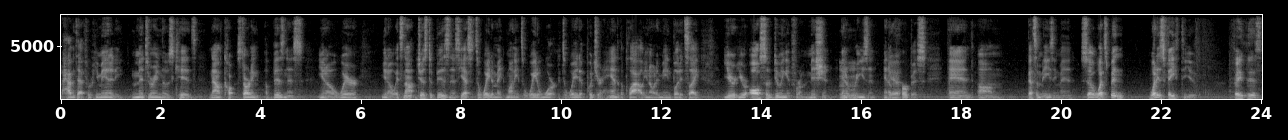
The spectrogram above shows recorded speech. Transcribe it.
habitat for humanity mentoring those kids now ca- starting a business you know where you know it's not just a business. Yes it's a way to make money it's a way to work it's a way to put your hand to the plow you know what i mean? But it's like you're you're also doing it for a mission and Mhm. a reason and a purpose. And um that's amazing man. So what's been what is faith to you Faith is,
